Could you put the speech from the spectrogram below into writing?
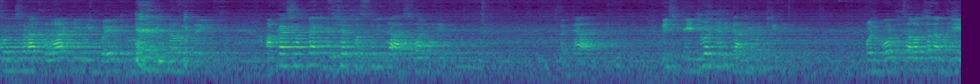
सोनसडा झाला की मी बैल घेऊन जाईल आकाशातल्या केशर कस्तुरीचा आस्वाद घेत सध्या मी स्टेजवर कधी गाणी म्हटली पण बोट चालवताना म्हणे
